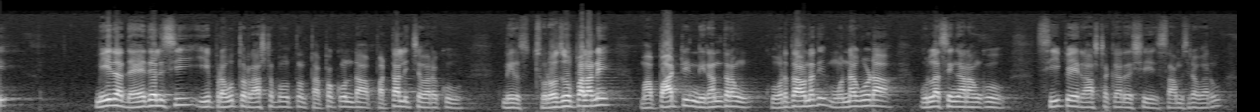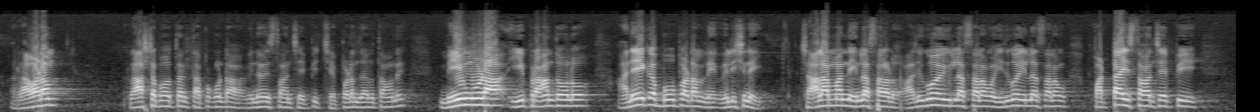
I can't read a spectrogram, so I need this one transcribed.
మీద దయదలిసి ఈ ప్రభుత్వం రాష్ట్ర ప్రభుత్వం తప్పకుండా పట్టాలు ఇచ్చే వరకు మీరు చొరవ చూపాలని మా పార్టీ నిరంతరం కోరుతా ఉన్నది. మొన్న కూడా గుల్లసింగారాంకు సిపిఐ రాష్ట్ర కార్యదర్శి సాంబశివరావు గారు రావడం రాష్ట్ర ప్రభుత్వాన్ని తప్పకుండా విన్నవిస్తామని చెప్పి చెప్పడం జరుగుతూ ఉంది. మేము కూడా ఈ ప్రాంతంలో అనేక భూపటాలు వెలిసినాయి. చాలామంది ఇళ్ళ స్థలాలు అదిగో ఇళ్ళ స్థలం ఇదిగో ఇళ్ళ స్థలం పట్టా ఇస్తామని చెప్పి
